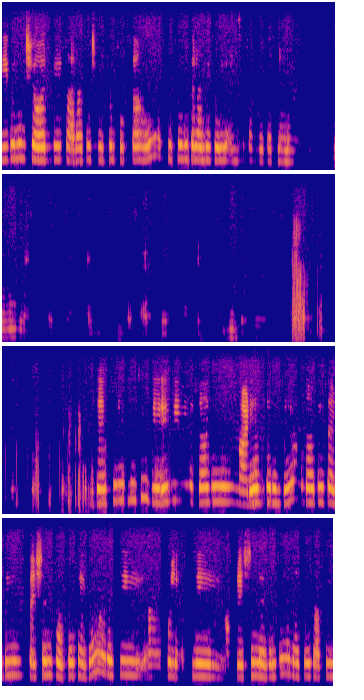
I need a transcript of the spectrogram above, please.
ਵੀ ਵਿਲ ਇਨਸ਼ੋਰ ਕਿ ਸਾਰਾ ਕੁਝ ਬਿਲਕੁਲ ਪੁਖਤਾ ਹੋਏ ਔਰ ਕਿਸੇ ਵੀ ਤਰ੍ਹਾਂ ਦੀ ਕੋਈ ਅਨਸਖਾਵੀ ਘਟਨਾ ਨਾ ਵਾਪਰੇ ਡੈਫੀਨਿਟਲੀ ਜੀ ਜਿਹੜੇ ਵੀ ਇੱਦਾਂ ਦੇ ਮਾੜੇ ਅਨਸਰ ਹੁੰਦੇ ਆ ਉਹਨਾਂ ਤੇ ਸਾਡੀ ਸਪੈਸ਼ਲ ਫੋਕਸ ਹੈਗਾ ਔਰ ਅਸੀਂ ਅਹ, ਪੁਲ ਆਪਣੇ ਆਪਰੇਸ਼ਨ ਲੈਵਲ ਤੇ ਉਹਨਾਂ ਤੇ ਕਾਫੀ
